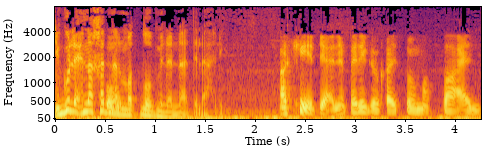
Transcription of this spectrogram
يقول إحنا اخذنا المطلوب من النادي الأهلي. أكيد يعني فريق القيصومة الصاعد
